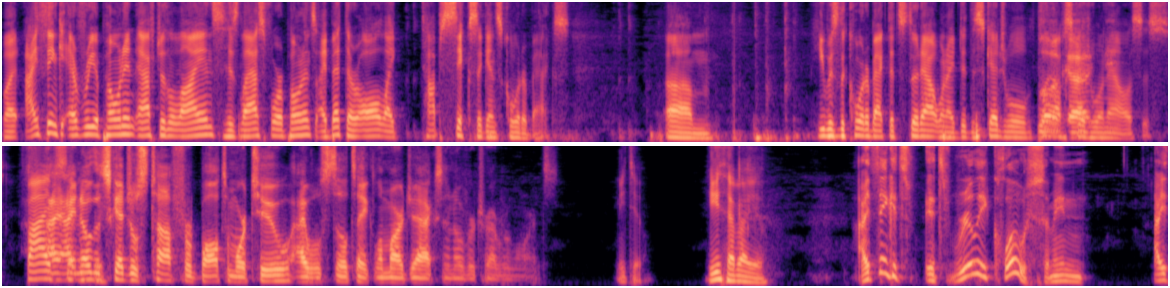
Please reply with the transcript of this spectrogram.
but I think every opponent after the Lions, his last four opponents, I bet they're all like top six against quarterbacks. Um, he was the quarterback that stood out when I did the schedule playoff Look, uh, schedule analysis. Five. I, I know the schedule's tough for Baltimore too. I will still take Lamar Jackson over Trevor Lawrence. Me too. Heath, how about you? I think it's it's really close. I mean, I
